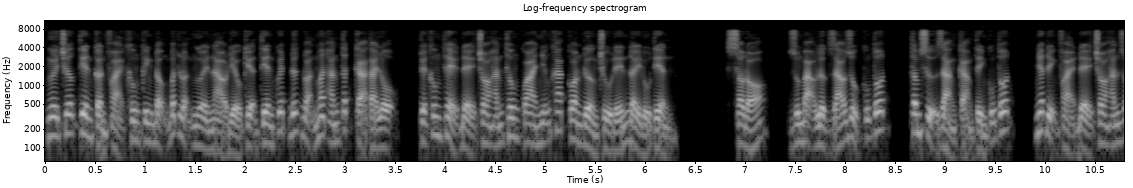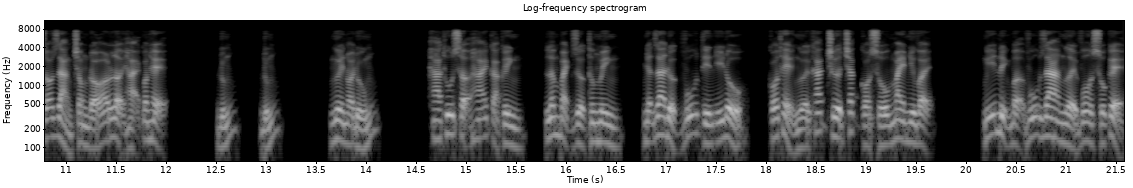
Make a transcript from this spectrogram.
ngươi trước tiên cần phải không kinh động bất luận người nào điều kiện tiên quyết đứt đoạn mất hắn tất cả tài lộ tuyệt không thể để cho hắn thông qua những khác con đường chủ đến đầy đủ tiền. Sau đó dùng bạo lực giáo dục cũng tốt tâm sự giảng cảm tình cũng tốt nhất định phải để cho hắn rõ ràng trong đó lợi hại quan hệ. Đúng đúng. Ngươi nói đúng hà thu sợ hãi cả kinh, lâm bạch dược thông minh, nhận ra được vũ tín ý đồ, có thể người khác chưa chắc có số may như vậy. Nghĩ định bợ vũ ra người vô số kể,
